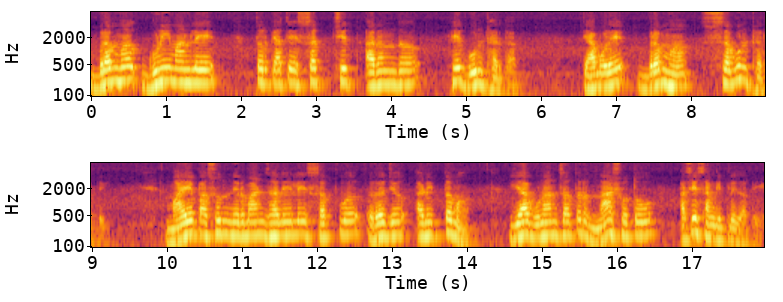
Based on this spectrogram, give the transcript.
ब्रह्म गुणी मानले तर त्याचे सच्चित आनंद हे गुण ठरतात. त्यामुळे ब्रह्म सगुण ठरते. मायेपासून निर्माण झालेले सत्व रज आणि तम या गुणांचा तर नाश होतो असे सांगितले जाते.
